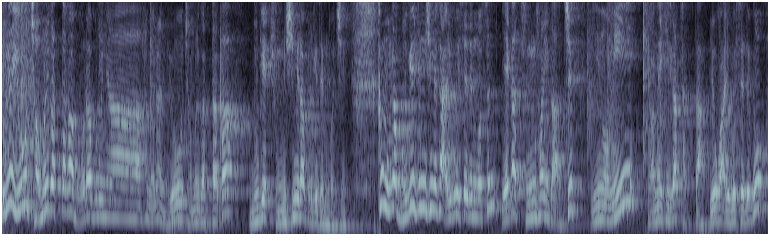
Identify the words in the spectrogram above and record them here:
우리가 이 점을 갖다가 뭐라 부르냐 하면은 이 점을 갖다가 무게 중심이라 부르게 되는 거지. 그럼 우리가 무게 중심에서 알고 있어야 되는 것은 얘가 중선이다. 즉 이놈이 변의 길이가 같다. 요거 알고 있어야 되고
